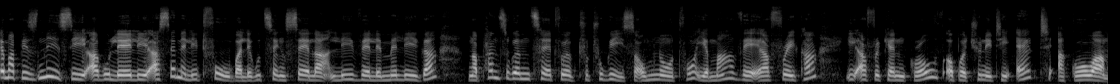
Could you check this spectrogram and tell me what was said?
Emabhizinisi akuleli asenelitfuba lekutsengisela live lemelika ngaphansi kwemtsetfo yokuthuthukisa umnotfo yemave e-Afrika i-African Growth Opportunity Act AGOA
